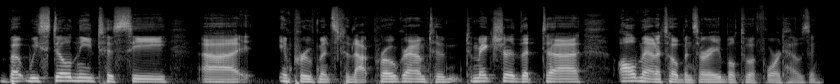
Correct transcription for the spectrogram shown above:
but we still need to see. Uh, improvements to that program to to make sure that uh, all Manitobans are able to afford housing.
